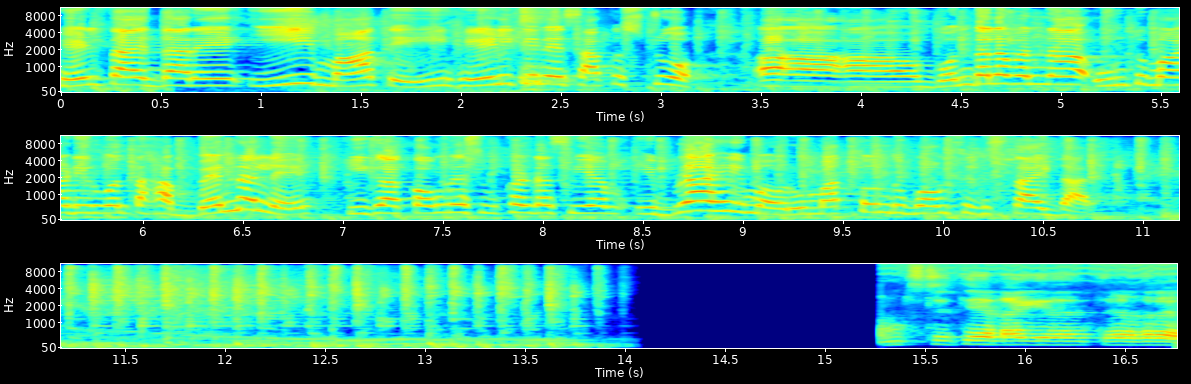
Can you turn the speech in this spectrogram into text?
ಹೇಳ್ತಾ ಇದ್ದಾರೆ. ಈ ಮಾತೆ, ಈ ಹೇಳಿಕೆನೇ ಸಾಕಷ್ಟು ಗೊಂದಲವನ್ನ ಉಂಟು ಮಾಡಿರುವಂತಹ ಬೆನ್ನಲ್ಲೇ ಈಗ ಕಾಂಗ್ರೆಸ್ ಮುಖಂಡ ಸಿಎಂ ಇಬ್ರಾಹಿಂ ಅವರು ಮತ್ತೊಂದು ಬಾಂಬ್ ಸಿಡಿಸ್ತಾ ಇದ್ದಾರೆ. ಸ್ಥಿತಿ ಏನಾಗಿದೆ ಅಂತ ಹೇಳಿದ್ರೆ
